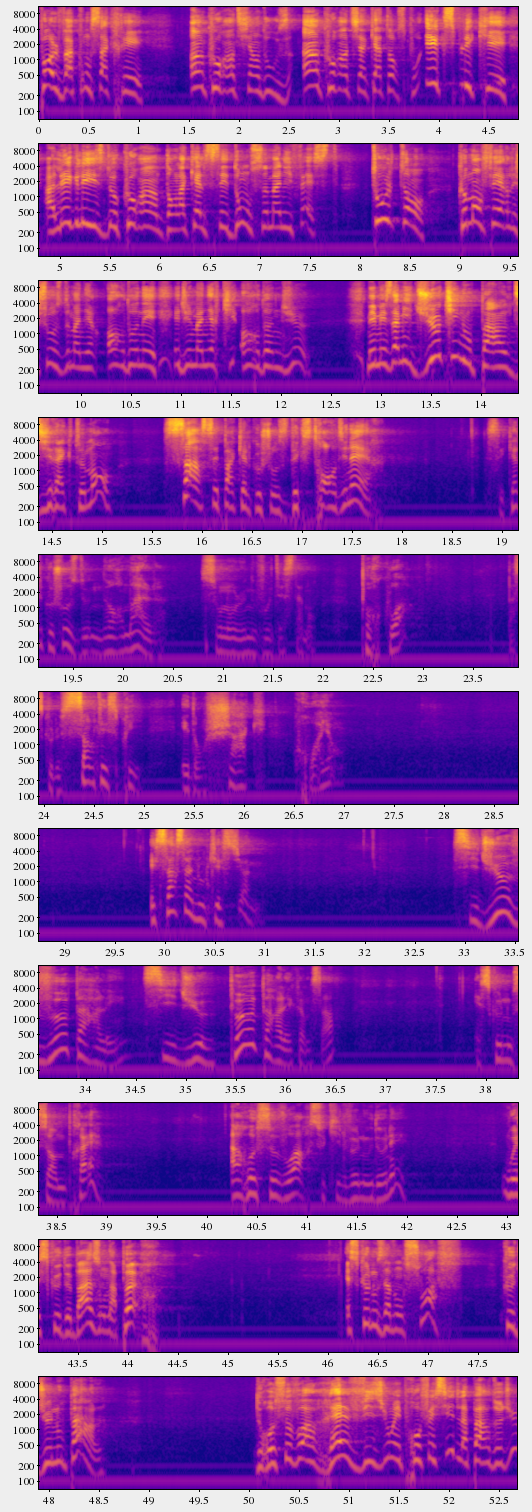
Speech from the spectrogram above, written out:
Paul va consacrer 1 Corinthiens 12, 1 Corinthiens 14 pour expliquer à l'église de Corinthe dans laquelle ces dons se manifestent tout le temps comment faire les choses de manière ordonnée et d'une manière qui ordonne Dieu. Mais mes amis, Dieu qui nous parle directement, ça, c'est pas quelque chose d'extraordinaire. C'est quelque chose de normal selon le Nouveau Testament. Pourquoi? Parce que le Saint-Esprit est dans chaque croyant. Et ça, ça nous questionne si Dieu veut parler, si Dieu peut parler comme ça, est-ce que nous sommes prêts à recevoir ce qu'il veut nous donner? Ou est-ce que de base on a peur? Est-ce que nous avons soif que Dieu nous parle De recevoir rêves, visions et prophéties de la part de Dieu?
